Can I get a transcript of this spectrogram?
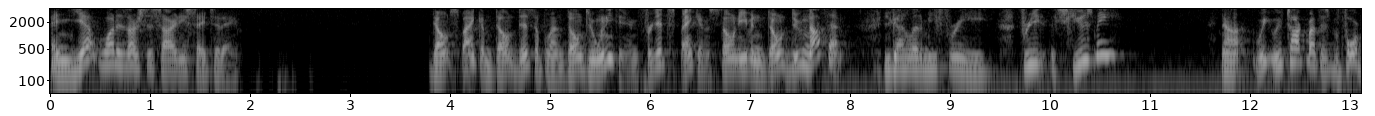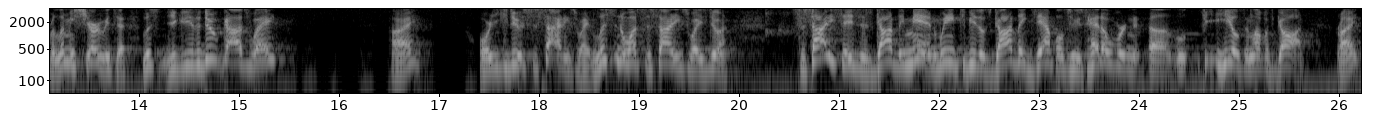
And yet what does our society say today? Don't spank them don't discipline them don't do anything. Forget spanking us don't even don't do nothing you got to let him be free. Free, excuse me? Now, we, we've talked about this before, but let me share with you. Listen, you can either do it God's way, all right, or you can do it society's way. Listen to what society's way is doing. Society says, as godly men, we need to be those godly examples whose head over uh, heels in love with God, right?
